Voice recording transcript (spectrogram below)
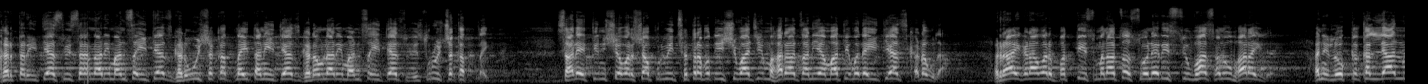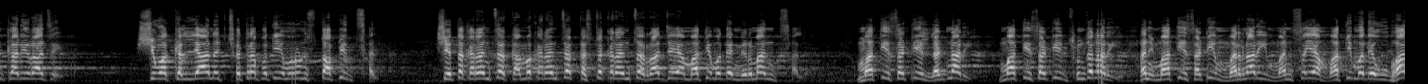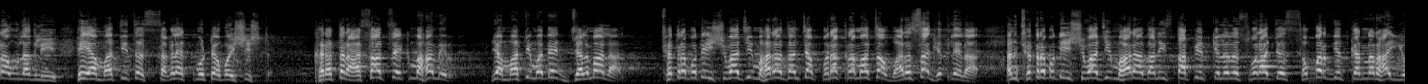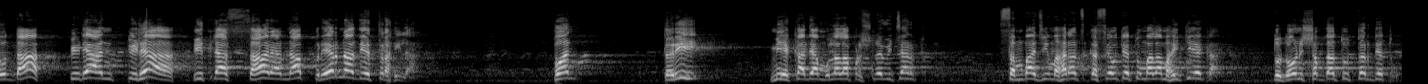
खर तर इतिहास विसरणारी माणसं इतिहास घडवू शकत नाहीत आणि इतिहास घडवणारी माणसं इतिहास विसरू शकत नाहीत. साडेतीनशे वर्षापूर्वी छत्रपती शिवाजी महाराजांनी या मातीमध्ये इतिहास घडवला. रायगडावर बत्तीस मनाचं सोनेरी सिंहासन उभा राहिलं आणि लोककल्याणकारी राजे शिवकल्याण छत्रपती म्हणून स्थापित झाले. शेतकऱ्यांचं कामकऱ्यांचं कष्टकऱ्यांचं राज्य या मातीमध्ये निर्माण झालं. मातीसाठी लढणारी मातीसाठी झुंजणारी आणि मातीसाठी मरणारी माणसं या मातीमध्ये उभा राहू लागली हे या मातीचं सगळ्यात मोठं वैशिष्ट्य. खरं तर असाच एक महामेरू या मातीमध्ये जन्माला छत्रपती शिवाजी महाराजांच्या पराक्रमाचा वारसा घेतलेला आणि छत्रपती शिवाजी महाराजांनी स्थापित केलेलं स्वराज्य संवर्धित करणारा हा योद्धा पिढ्या आणि पिढ्या इथल्या साऱ्यांना प्रेरणा देत राहिला. पण तरी मी एखाद्या मुलाला प्रश्न विचारतो संभाजी महाराज कसे होते तुम्हाला माहिती आहे का? तो दोन शब्दात उत्तर देतो.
